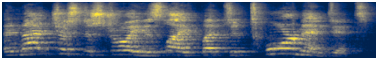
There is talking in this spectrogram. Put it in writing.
And not just destroy his life, but to torment it.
